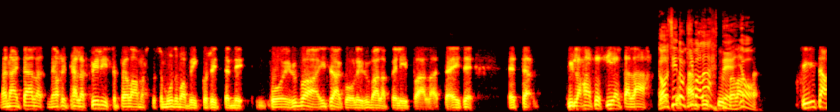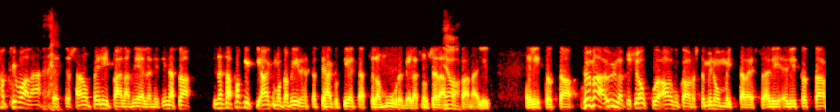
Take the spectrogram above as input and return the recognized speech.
mä näin täällä, ne oli täällä Filissä pelaamassa tuossa muutama viikko sitten, niin voi hyvää isä, kun oli hyvällä pelipäällä, että ei se, että kyllähän se sieltä lähtee. Joo, siitä on kiva lähteä, joo. Siitä on kiva lähteä, että jos hän on pelipäällä vielä, niin siinä saa, siinä saa pakitkin aika monta virhettä tehdä, kun tietää, että siellä on muuri vielä sun selän joo. takana. Eli, eli tota, hyvä yllätys joukkueen alkukaudesta minun mittareissa. Eli, eli tota,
